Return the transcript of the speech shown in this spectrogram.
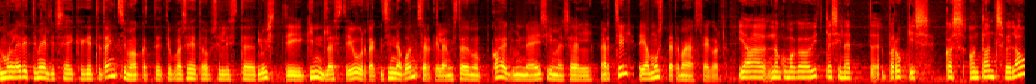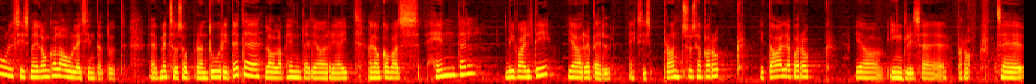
mulle eriti meeldib see ikkagi, et te tantsima hakkate, et juba see toob sellist lusti kindlasti juurde sinna kontserdile, mis toimub kahekümne esimesel märtsil ja Mustpeade majas seekord. ja nagu ma ka ütlesin, et barokis kas on tants või laul, siis meil on ka laul esindatud. metsosopran Tuuri Tede laulab Hendeli aariaid, meil on kavas Hendel, Vivaldi ja Rebel ehk siis Prantsuse barokk, Itaalia barokk ja Inglise barokk. see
